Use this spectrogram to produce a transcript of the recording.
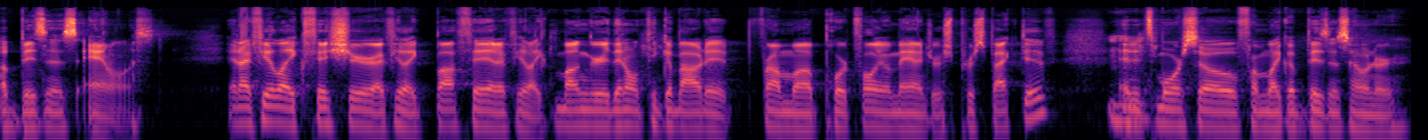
a business analyst. And I feel like Fisher, I feel like Buffett, I feel like Munger, they don't think about it from a portfolio manager's perspective. Mm-hmm. And it's more so from like a business owner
